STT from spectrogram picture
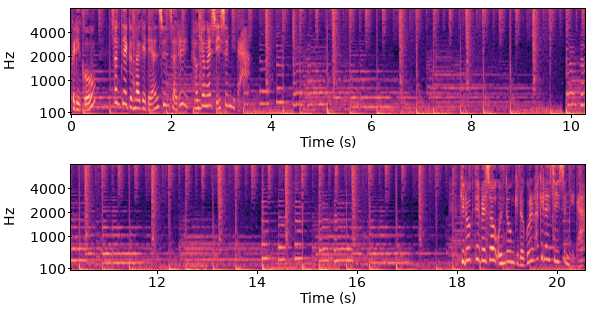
그리고 선택 음악에 대한 순서를 변경할 수 있습니다. 기록 탭에서 운동 기록을 확인할 수 있습니다.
